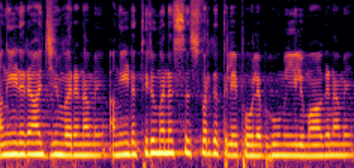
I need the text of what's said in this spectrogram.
അങ്ങയുടെ രാജ്യം വരണമേ. അങ്ങയുടെ തിരുമനസ് സ്വർഗത്തിലെ പോലെ ഭൂമിയിലുമാകണമേ.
